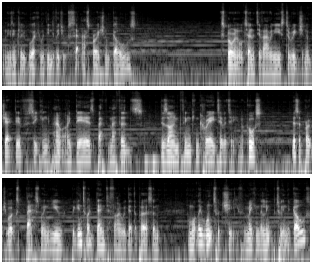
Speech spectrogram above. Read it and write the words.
And these include working with the individual to set aspirational goals, exploring alternative avenues to reach an objective, seeking out ideas, methods, design thinking, creativity, and of course, this approach works best when you begin to identify with the other person and what they want to achieve, and making the link between the goals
